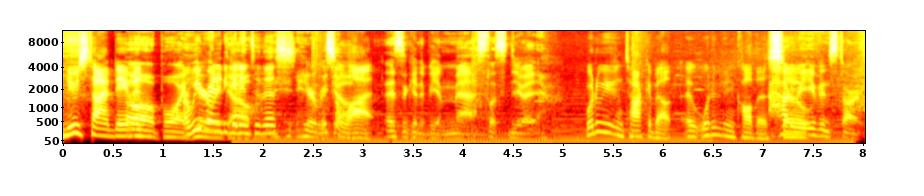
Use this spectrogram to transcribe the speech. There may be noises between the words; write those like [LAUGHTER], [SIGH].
News time, David. Oh boy. Are we ready to get into this? [LAUGHS] Here we It's go. a lot. This is gonna be a mess. Let's do it. What do we even talk about? Uh, what do we even call this? How do we even start?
